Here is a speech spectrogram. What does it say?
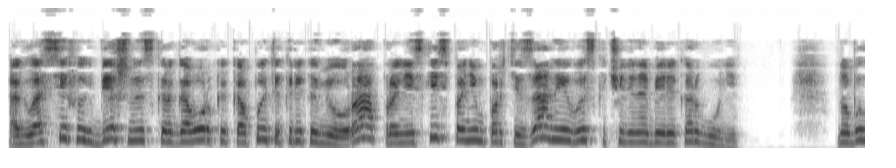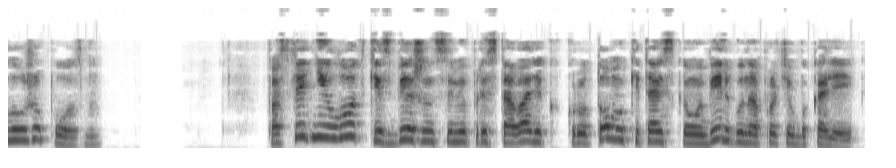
Огласив их бешеной скороговоркой копыт и криками «Ура!», пронеслись по ним партизаны и выскочили на берег Аргуни. Но было уже поздно. Последние лодки с беженцами приставали к крутому китайскому берегу напротив Бакалеек.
